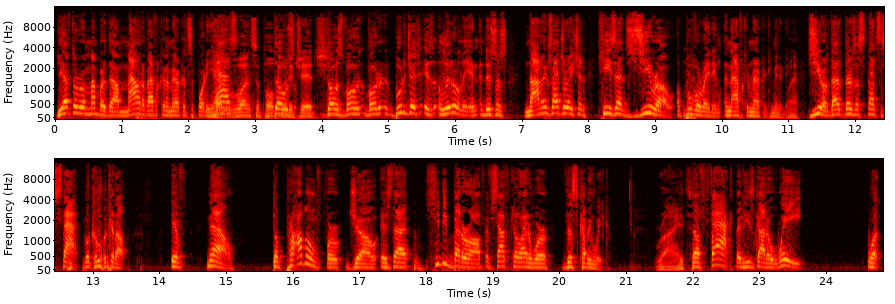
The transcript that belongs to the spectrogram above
you have to remember the amount of African American support he That has. won't support those, Buttigieg. Those vote, voter, Buttigieg is literally, and, and this is not an exaggeration. He's at zero approval rating in the African American community. Right. Zero. That, there's a that's a stat. Look look it up. If now. The problem for Joe is that he'd be better off if South Carolina were this coming week Right. the fact that he's got to wait what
